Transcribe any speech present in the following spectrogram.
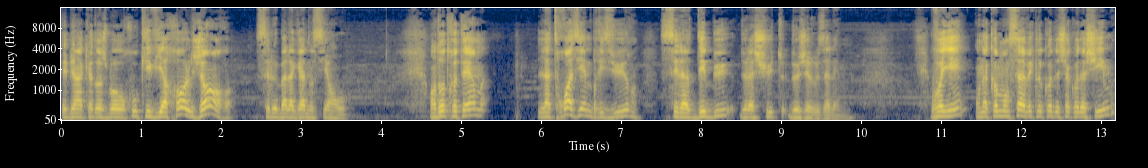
eh bien, Kadosh Baruch qui genre, c'est le balagan aussi en haut. En d'autres termes, la troisième brisure, c'est le début de la chute de Jérusalem. Vous voyez, on a commencé avec le Kodesh HaKodashim,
